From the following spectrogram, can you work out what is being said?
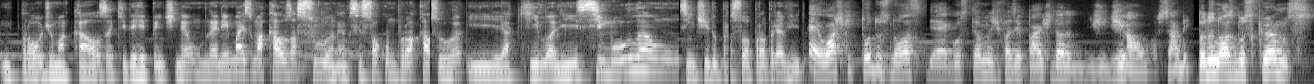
em prol de uma causa que de repente não, não é nem mais uma causa sua, né? Você só comprou a causa sua e aquilo ali simula um sentido para sua própria vida. É, eu acho que todos nós é, gostamos de fazer parte da, de, de, algo, sabe? Todos nós buscamos,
